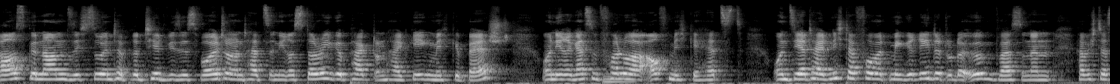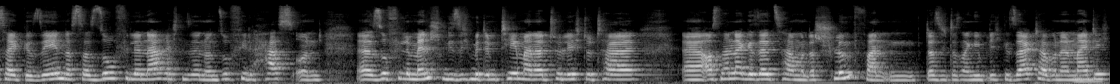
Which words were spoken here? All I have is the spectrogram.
rausgenommen, sich so interpretiert, wie sie es wollte und hat es in ihre Story gepackt und halt gegen mich gebasht und ihre ganzen mhm. Follower auf mich gehetzt. Und sie hat halt nicht davor mit mir geredet oder irgendwas. Und dann habe ich das halt gesehen, dass da so viele Nachrichten sind und so viel Hass und äh, so viele Menschen, die sich mit dem Thema natürlich total äh, auseinandergesetzt haben und das schlimm fanden, dass ich das angeblich gesagt habe. Und dann meinte mhm. ich,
